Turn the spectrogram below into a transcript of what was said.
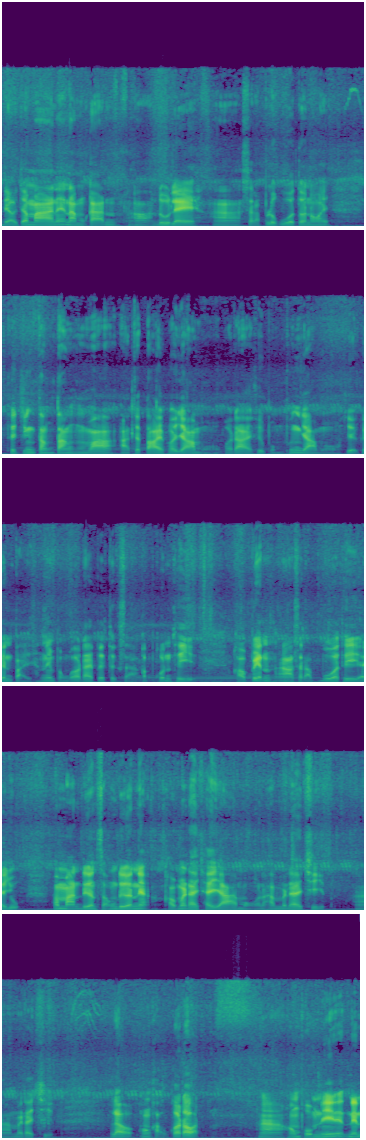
เดี๋ยวจะมาแนะนำการดูแลสำหรับลูกวัวตัวน้อย ที่จริงตังๆผมว่าอาจจะตายเพราะยาหมอก็ได้คือผมเพิ่งยาหมอเยอะเกินไปอันนี้ผมก็ได้ไปศึกษากับคนที่เขาเป็นอ่าสำหรับวัวที่อายุประมาณเดือน 2 เดือนเนี่ยเขาไม่ได้ใช้ยาหมอนะครับไม่ได้ฉีดอ่าไม่ได้ฉีด แล้วของเขาก็รอดอ่าของผมนี้เน้น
